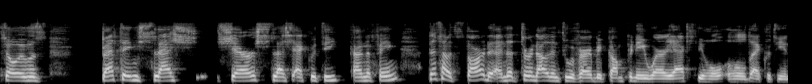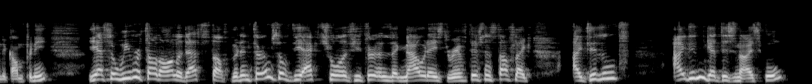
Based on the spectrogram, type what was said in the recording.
So it was betting slash shares slash equity kind of thing. That's how it started. And that turned out into a very big company where you actually hold, hold equity in the company. Yeah. So we were taught all of that stuff. But in terms of the actual, if you turn like nowadays derivatives and stuff, like I didn't, I didn't get this in high school.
